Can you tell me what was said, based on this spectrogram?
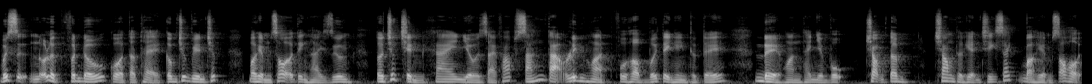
với sự nỗ lực phấn đấu của tập thể công chức viên chức, Bảo hiểm xã hội tỉnh Hải Dương tổ chức triển khai nhiều giải pháp sáng tạo linh hoạt phù hợp với tình hình thực tế để hoàn thành nhiệm vụ trọng tâm trong thực hiện chính sách bảo hiểm xã hội,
